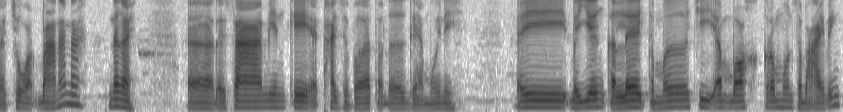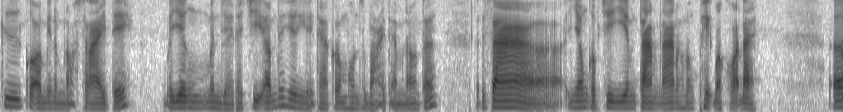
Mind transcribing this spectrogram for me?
ក៏ចូលអត់បានណាហ្នឹងហើយអឺដោយសារមានគេ attach server ទៅលើ game មួយនេះហើយបើយើងក៏លេខទៅមើល GM របស់ក្រុមហ៊ុនសបាយវិញគឺគាត់អត់មានដំណោះស្រាយទេបើយើងមិននិយាយថា GM ទេយើងនិយាយថាក្រុមហ៊ុនសបាយតែម្ដងទៅដោយសារខ្ញុំក៏ព្យាយាមតាមដានក្នុង page របស់គាត់ដែរអឺ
